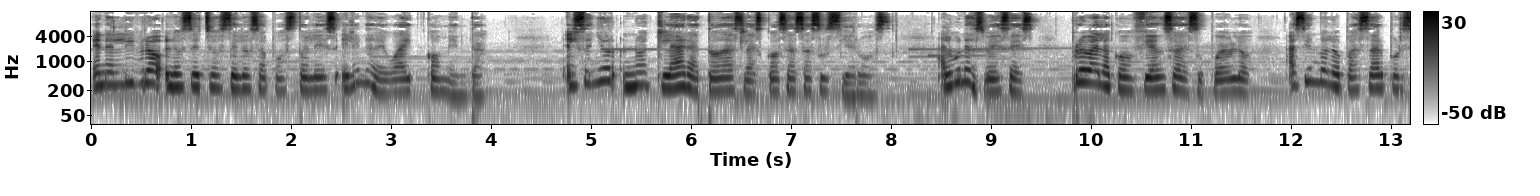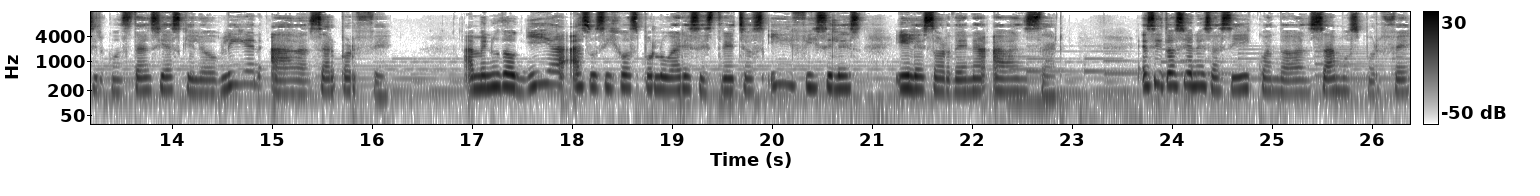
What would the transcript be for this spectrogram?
En el libro Los Hechos de los Apóstoles, Elena de White comenta, El Señor no aclara todas las cosas a sus siervos. Algunas veces prueba la confianza de su pueblo, haciéndolo pasar por circunstancias que lo obliguen a avanzar por fe. A menudo guía a sus hijos por lugares estrechos y difíciles y les ordena avanzar. En situaciones así, cuando avanzamos por fe,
